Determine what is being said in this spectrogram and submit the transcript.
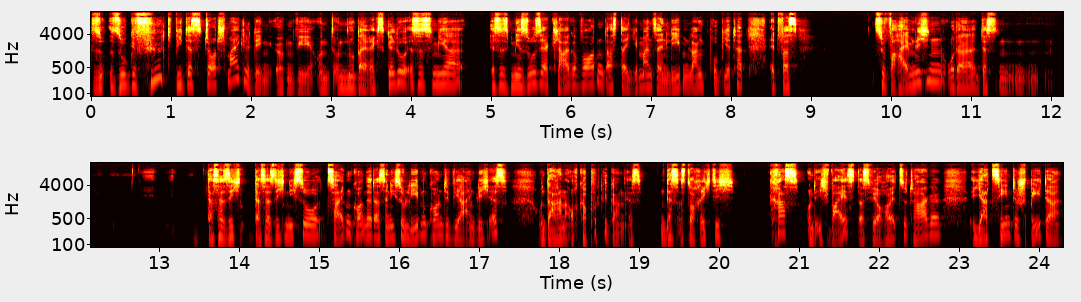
So, so gefühlt wie das George Michael-Ding irgendwie. Und, und nur bei Rex Gildo ist es mir, ist es mir so sehr klar geworden, dass da jemand sein Leben lang probiert hat, etwas zu verheimlichen oder das dass er sich, dass er sich nicht so zeigen konnte, dass er nicht so leben konnte, wie er eigentlich ist und daran auch kaputt gegangen ist. Und das ist doch richtig krass. Und ich weiß, dass wir heutzutage Jahrzehnte später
